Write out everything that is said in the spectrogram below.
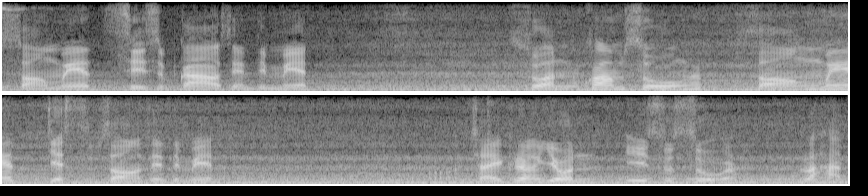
2 เมตร 49 เซนติเมตร ส่วนความสูงครับ2เมตร72เซนติเมตรใช้เครื่องยนต์ Isuzu นะรหัส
